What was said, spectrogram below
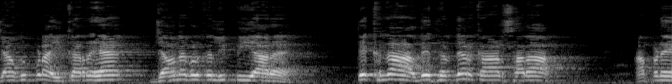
ਜਾਂ ਕੋਈ ਪੜ੍ਹਾਈ ਕਰ ਰਿਹਾ ਹੈ, ਜਾਂ ਉਹਨਾਂ ਕੋਲ ਕੱਲੀ ਪੀਆਰ ਹੈ, ਤੇ ਖੰਗਾਲਦੇ ਫਿਰਦੇ ਰਿਕਾਰਡ ਸਾਰਾ ਆਪਣੇ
